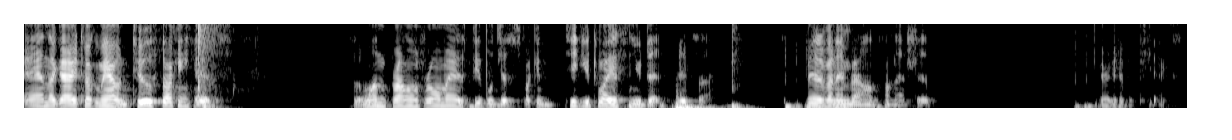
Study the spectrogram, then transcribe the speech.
and the guy took me out in two fucking hits. So one problem with Rollman is people just fucking hit you twice and you're dead. It's a, it's a bit of an imbalance on that shit. I already have a pickaxe.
